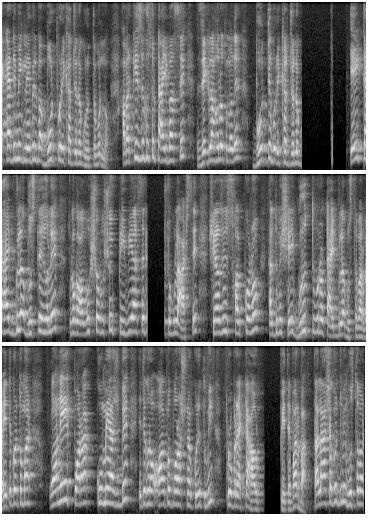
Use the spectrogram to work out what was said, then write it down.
একাডেমিক লেভেল বা বোর্ড পরীক্ষার জন্য গুরুত্বপূর্ণ। আবার কিছু কিছু টাইপ আছে যেগুলো হলো তোমাদের ভর্তি পরীক্ষার জন্য এই টাইপগুলো বুঝতে হলে তোমাকে অবশ্যই অবশ্যই প্রিভিয়াসের প্রশ্নগুলো আসছে সেটা যদি সলভ করো, তাহলে তুমি সেই গুরুত্বপূর্ণ টাইপগুলো বুঝতে পারবা। এতে করে তোমার অনেক পড়া কমে আসবে, এতে করে অল্প পড়াশোনা করে তুমি প্রপার একটা আউট পেতে পারবা। তাহলে আশা করি তুমি বুঝতে পারবে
